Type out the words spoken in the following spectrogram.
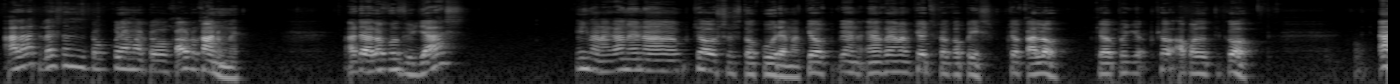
αλλά τουλάχιστον το κούρεμα το καλό το κάνουμε. Αλλά λόγω δουλειάς ήθελα να κάνω ένα πιο σωστό κούρεμα, πιο, ένα κούρεμα πιο της προκοπής, πιο καλό, πιο, πιο, πιο αποδοτικό. Α,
